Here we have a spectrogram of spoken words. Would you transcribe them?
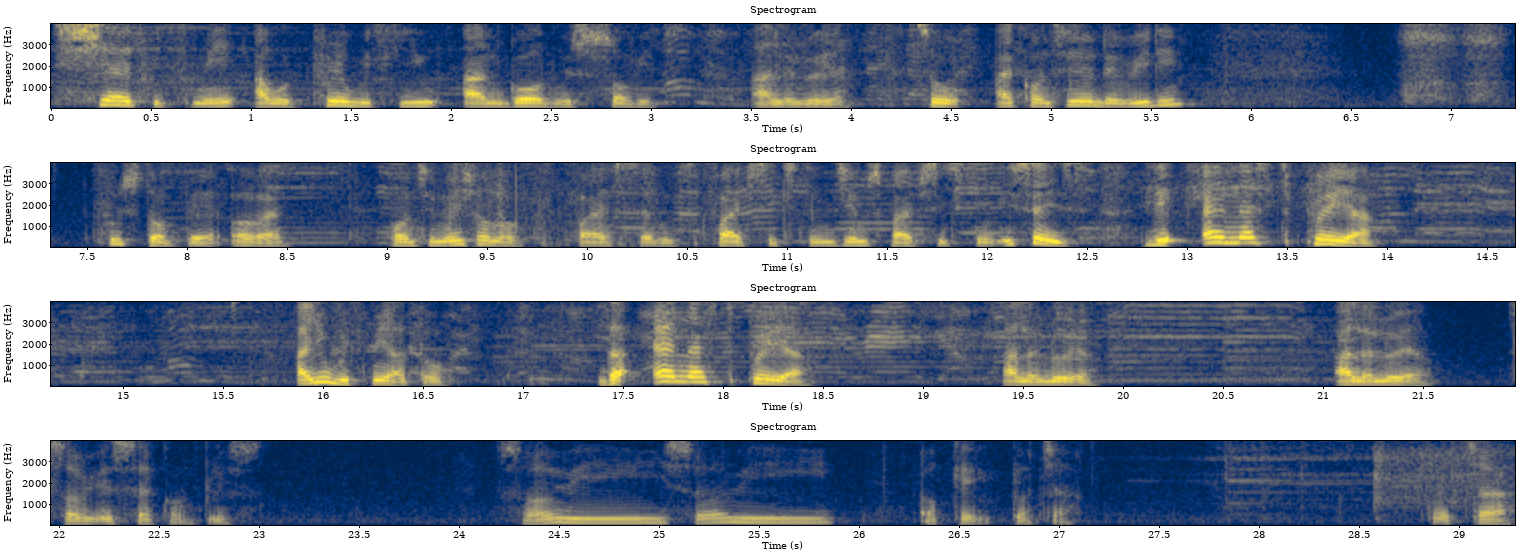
Share it with me. I will pray with you and God will solve it. Hallelujah. So I continue the reading. Full stop there. All right. Continuation of 517, 516, James 516. It says, The earnest prayer. Are you with me at all? The earnest prayer. Hallelujah. Hallelujah. Sorry, a second, please. Sorry, sorry. Okay, gotcha. Gotcha.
